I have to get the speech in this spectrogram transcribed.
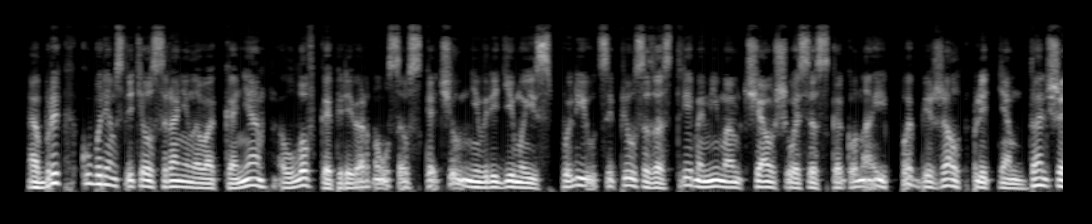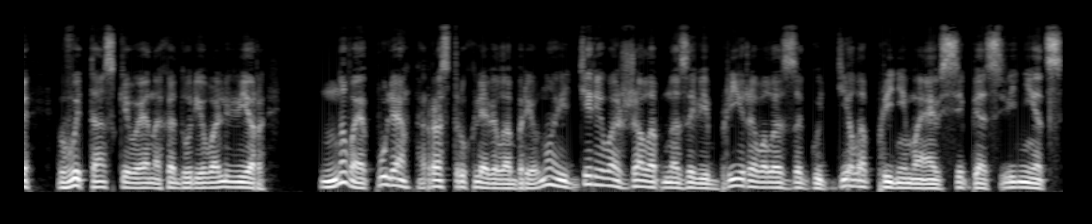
А Брэк кубарем слетел с раненого коня, ловко перевернулся, вскочил невредимый из пыли, уцепился за стремя мимо мчавшегося скакуна и побежал к плетням дальше, вытаскивая на ходу револьвер – Новая пуля раструхлявила бревно, и дерево жалобно завибрировало, загудело, принимая в себя свинец.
